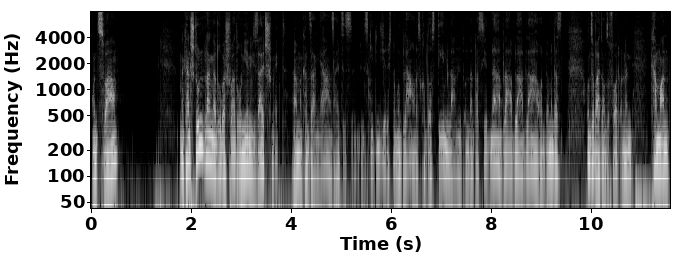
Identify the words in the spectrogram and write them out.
Und zwar, man kann stundenlang darüber schwadronieren, wie Salz schmeckt. Ja, man kann sagen, ja, Salz ist, es geht in die Richtung und bla und es kommt aus dem Land und dann passiert na, bla bla bla und wenn man das und so weiter und so fort. Und dann kann man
